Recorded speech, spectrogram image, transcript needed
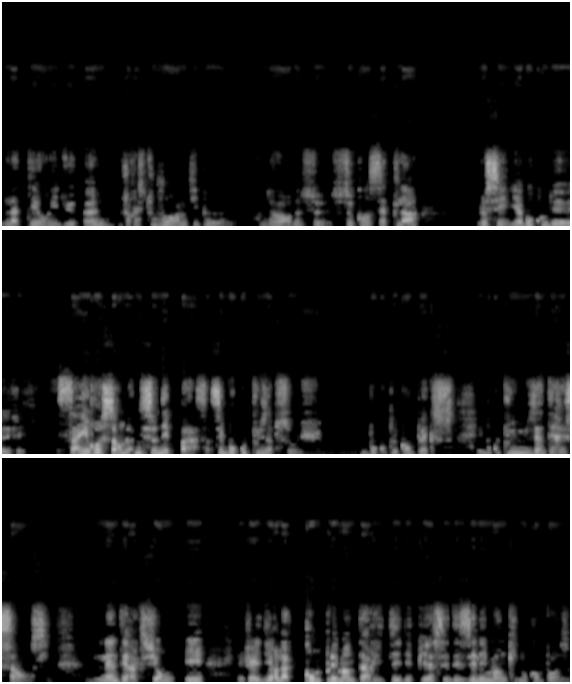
la théorie du un. Je reste toujours un petit peu en dehors de ce, ce concept-là. Je sais, il y a beaucoup de, ça y ressemble, mais ce n'est pas ça. C'est beaucoup plus absolu, beaucoup plus complexe et beaucoup plus intéressant aussi. L'interaction et, j'allais dire, la complémentarité des pièces et des éléments qui nous composent.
